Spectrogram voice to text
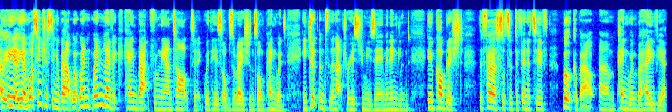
uh, yeah, what's interesting about when, when Levick came back from the Antarctic with his observations on penguins, he took them to the Natural History Museum in England, who published the first sort of definitive book about um, penguin behaviour,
